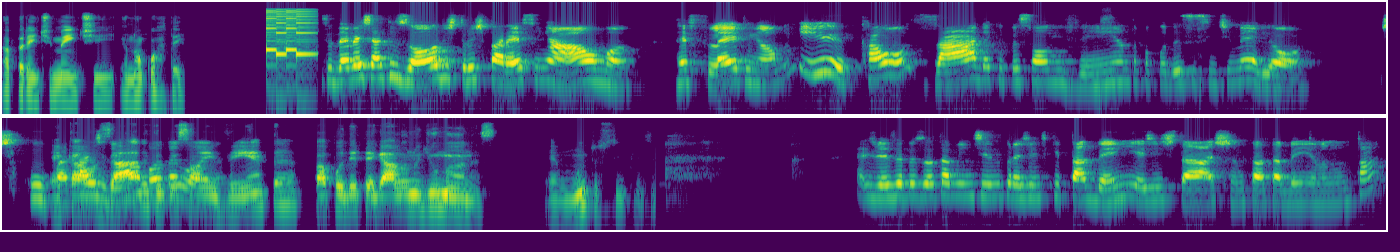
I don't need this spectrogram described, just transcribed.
Aparentemente eu não cortei. Você deve achar que os olhos transparecem a alma refletem algo e causada que o pessoal inventa para poder se sentir melhor. Desculpa, é causada tá que o pessoal agora. inventa para poder pegar aluno de humanas. É muito simples. Às vezes a pessoa está mentindo para a gente que está bem e a gente está achando que ela está bem e ela não está.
